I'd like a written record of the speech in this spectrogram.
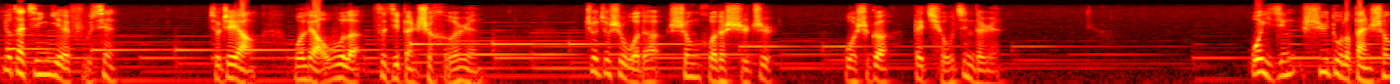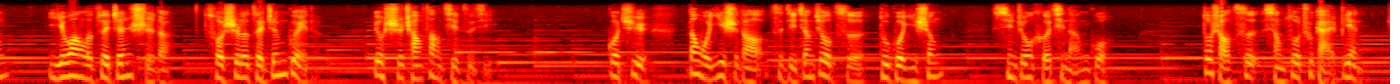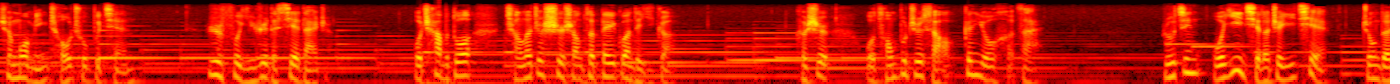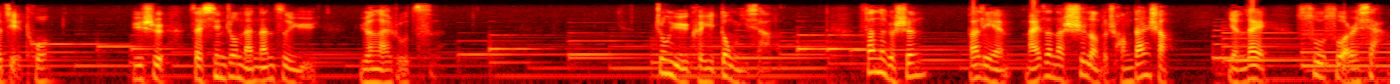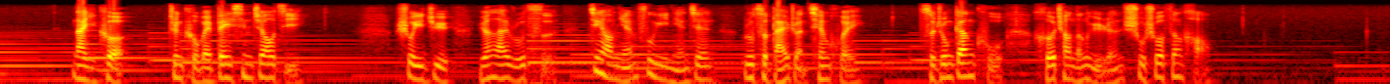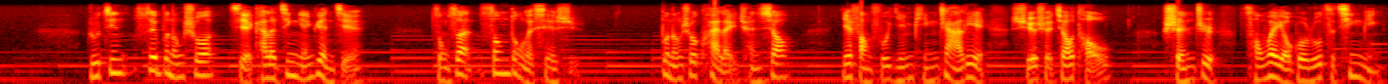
又在今夜浮现。就这样，我了悟了自己本是何人。这就是我的生活的实质。我是个。被囚禁的人，我已经虚度了半生，遗忘了最真实的，错失了最珍贵的，又时常放弃自己。过去，当我意识到自己将就此度过一生，心中何其难过！多少次想做出改变，却莫名踌躇不前，日复一日的懈怠着。我差不多成了这世上最悲观的一个。可是，我从不知晓根由何在。如今我忆起了这一切，终得解脱。于是，在心中喃喃自语：“原来如此。”终于可以动一下了。翻了个身，把脸埋在那湿冷的床单上，眼泪簌簌而下。那一刻，真可谓悲心交集。说一句“原来如此”，竟要年复一年间如此百转千回，此中甘苦，何尝能与人述说分毫？如今虽不能说解开了今年怨结，总算松动了些许；不能说快垒全消，也仿佛银瓶炸裂，血水浇头，神志从未有过如此清明。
